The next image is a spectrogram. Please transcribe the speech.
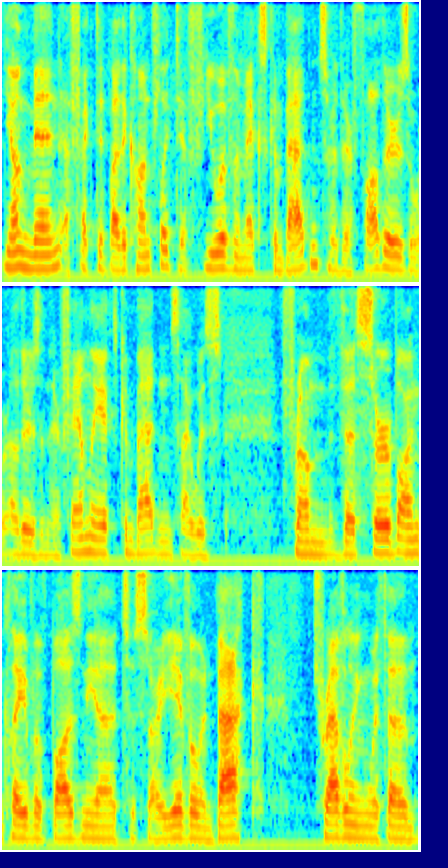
young men affected by the conflict, a few of them ex-combatants or their fathers or others in their family ex-combatants. I was from the Serb enclave of Bosnia to Sarajevo and back, traveling with a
